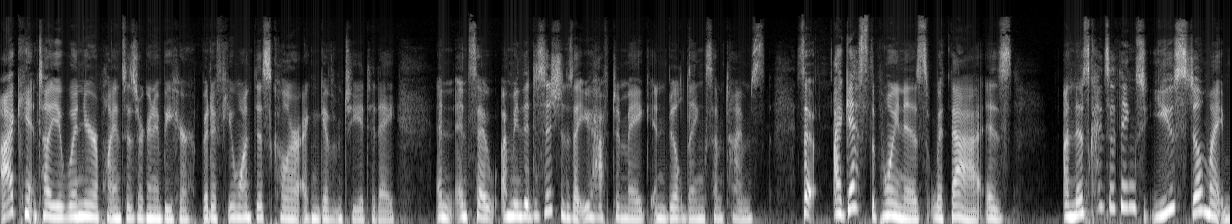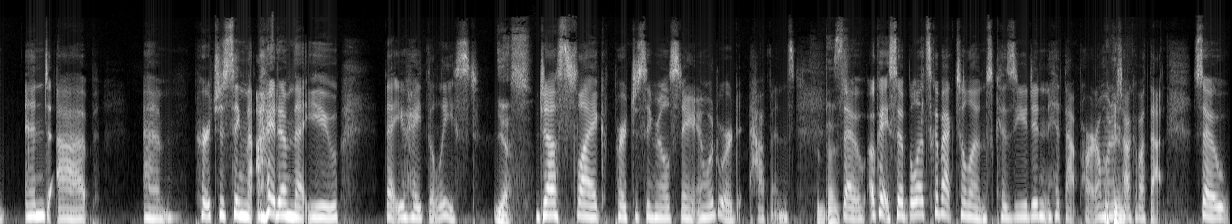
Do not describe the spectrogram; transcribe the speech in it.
I can't tell you when your appliances are going to be here, but if you want this color, I can give them to you today." And and so, I mean, the decisions that you have to make in building sometimes. So, I guess the point is with that is on those kinds of things, you still might end up um, purchasing the item that you that you hate the least yes. just like purchasing real estate in Woodward happens. Sometimes. So, okay, so but let's go back to loans because you didn't hit that part. I want Okay. to talk about that. So,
